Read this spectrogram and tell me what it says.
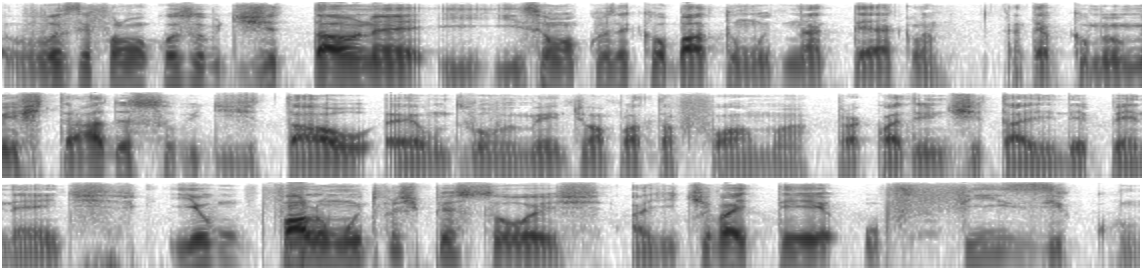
você falou uma coisa sobre digital, né? E isso é uma coisa que eu bato muito na tecla. Até porque o meu mestrado é sobre digital, é um desenvolvimento de uma plataforma para quadrinhos digitais independentes. E eu falo muito para as pessoas: a gente vai ter o físico,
